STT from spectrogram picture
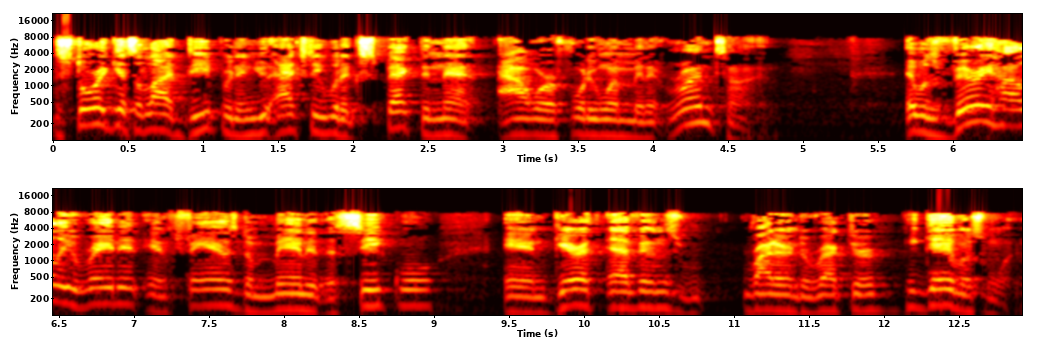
the story gets a lot deeper than you actually would expect in that hour, 41 minute runtime. It was very highly rated, and fans demanded a sequel. And Gareth Evans, writer and director, he gave us one.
